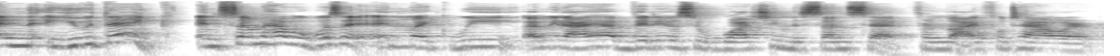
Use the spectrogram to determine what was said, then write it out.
and you would think, and somehow it wasn't. And like we, I mean, I have videos of watching the sunset from the Eiffel Tower.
